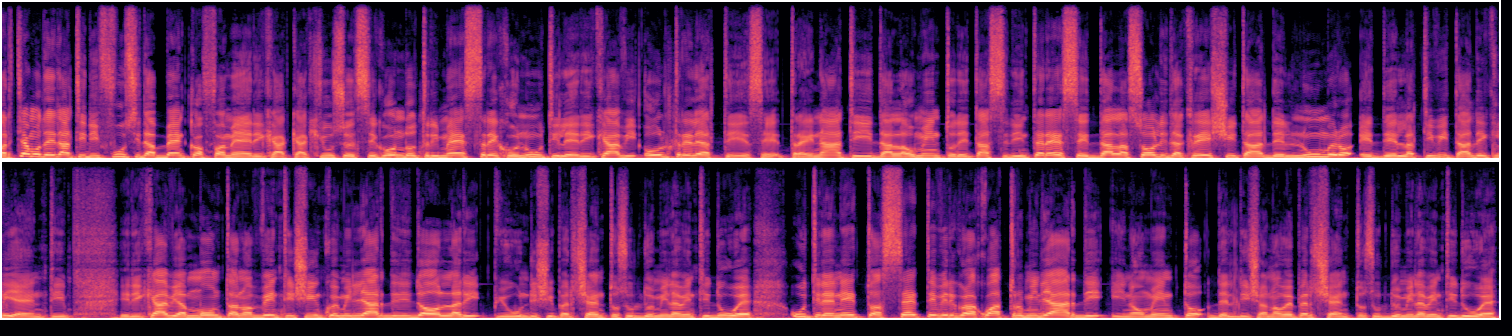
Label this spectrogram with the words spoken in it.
Partiamo dai dati diffusi da Bank of America, che ha chiuso il secondo trimestre con utile ricavi oltre le attese, trainati dall'aumento dei tassi di interesse e dalla solida crescita del numero e dell'attività dei clienti. I ricavi ammontano a 25 miliardi di dollari, più 11% sul 2022, utile netto a 7,4 miliardi, in aumento del 19% sul 2022,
